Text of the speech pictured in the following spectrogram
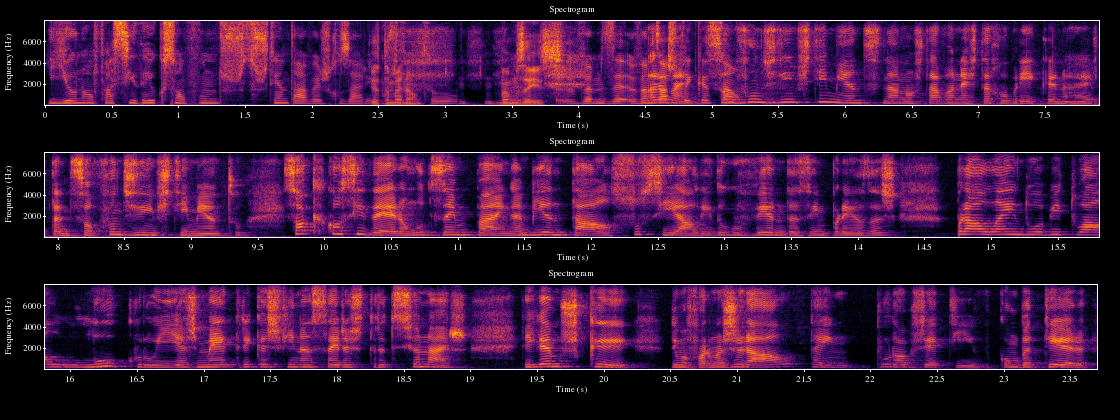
e eu não faço ideia o que são fundos sustentáveis, Rosário. Eu também Portanto, não. Vamos a isso. Vamos, a, vamos à bem, explicação. São fundos de investimento, senão não estavam nesta rubrica, não é? Portanto, são fundos de investimento, só que consideram o desempenho ambiental, social e do governo das empresas para além do habitual lucro e as métricas financeiras tradicionais. Digamos que, de uma forma geral, tem por objetivo combater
